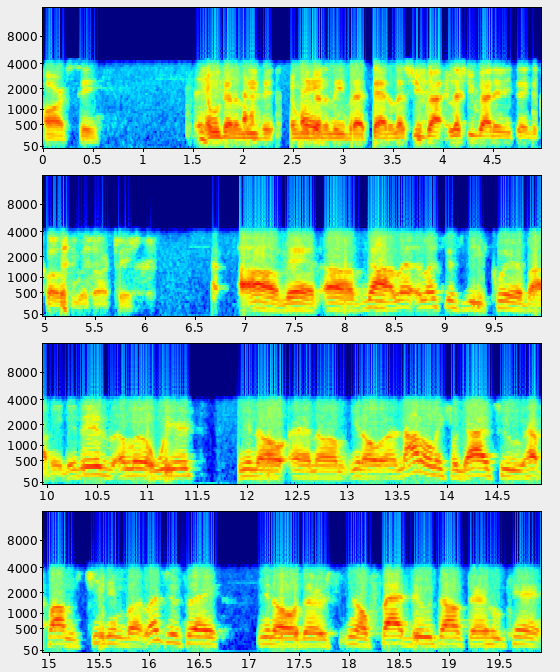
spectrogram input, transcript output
RC. And we're gonna leave it. And we're Hey. gonna leave it at that. Unless you got unless you got anything to close with, RC. Oh man, um, nah. Let, let's just be clear about it. It is a little weird, you know, and um, you know, uh, not only for guys who have problems cheating, but let's just say, you know, there's you know fat dudes out there who can't,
